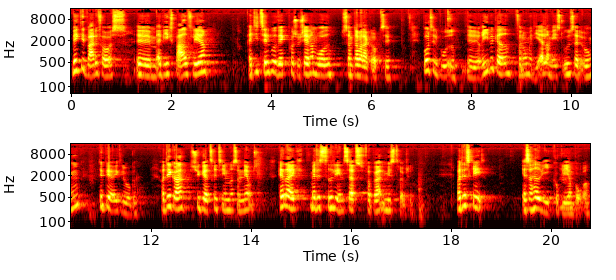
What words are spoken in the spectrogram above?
Vigtigt var det for os, øhm, at vi ikke sparede flere af de tilbud væk på socialområdet, som der var lagt op til. Botilbuddet øh, Ribegade for nogle af de allermest udsatte unge, det bliver ikke lukket. Og det gør psykiatriteamet som nævnt heller ikke med det tidlige indsats for børn i mistrivsel. Og det skete, ja, så havde vi ikke kunne blive ombord.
